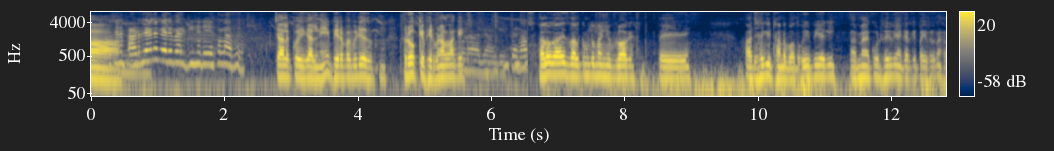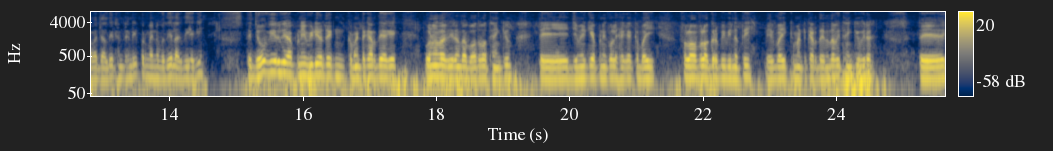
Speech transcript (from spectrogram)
ਹਾਂ। ਨੇ ਫੜ ਲਿਆ ਨਾ ਮੇਰੇ ਵਰਗੀ ਨੇ ਦੇਖ ਲਾ ਫਿਰ। ਚੱਲ ਕੋਈ ਗੱਲ ਨਹੀਂ ਫਿਰ ਆਪਾਂ ਵੀਡੀਓ ਰੋਕ ਕੇ ਫਿਰ ਬਣਾ ਲਾਂਗੇ। ਬਣਾ hello guys welcome to my new vlog ਤੇ ਅੱਜ ਹੈਗੀ ਠੰਡ ਬਹੁਤ ਹੋਈ ਪਈ ਹੈਗੀ। ਆ ਮੈਂ ਕੋਟ ਫਿਰ ਵੀ ਐਂ ਕਰਕੇ ਪਾਈ ਫਿਰਦਾ ਹਵਾ ਚੱਲਦੀ ਠੰਡੀ ਠੰਡੀ ਪਰ ਮੈਨੂੰ ਵਧੀਆ ਲੱਗਦੀ ਹੈਗੀ। ਤੇ ਜੋ ਵੀਰ ਵੀ ਆਪਣੀ ਵੀਡੀਓ ਤੇ ਕਮੈਂਟ ਕਰਦੇ ਹੈਗੇ ਉਹਨਾਂ ਦਾ ਵੀਰਾਂ ਦਾ ਬਹੁਤ ਬਹੁਤ ਥੈਂਕ ਯੂ ਤੇ ਜਿਵੇਂ ਕਿ ਆਪਣੇ ਕੋਲ ਹੈਗਾ ਇੱਕ ਬਾਈ ਫਲੋ ਵਲੌਗਰ ਪੀਵੀ ਨੱਤੀ ਇਹ ਬਾਈ ਕਮੈਂਟ ਕਰਦੇ ਇਹਨਾਂ ਦਾ ਵੀ ਥੈਂਕ ਯੂ ਵੀਰ। ਤੇ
